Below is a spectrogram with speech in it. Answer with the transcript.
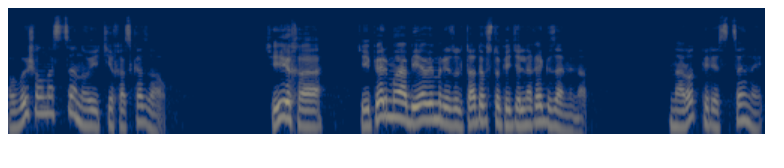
вышел на сцену и тихо сказал. «Тихо! Теперь мы объявим результаты вступительных экзаменов». Народ перед сценой,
